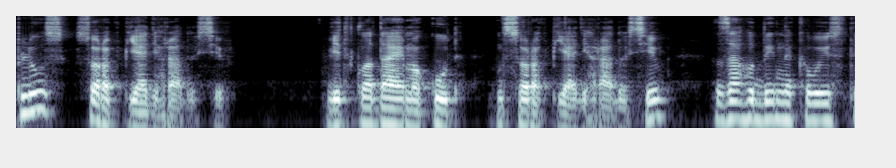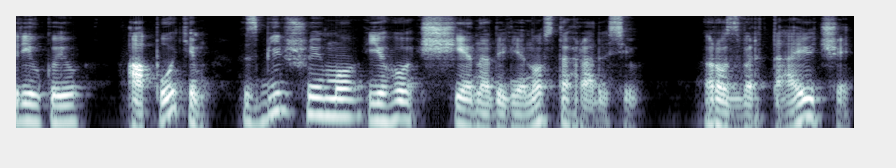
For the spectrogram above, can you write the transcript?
плюс 45 градусів. Відкладаємо кут в 45 градусів за годинниковою стрілкою, а потім збільшуємо його ще на 90 градусів, розвертаючи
